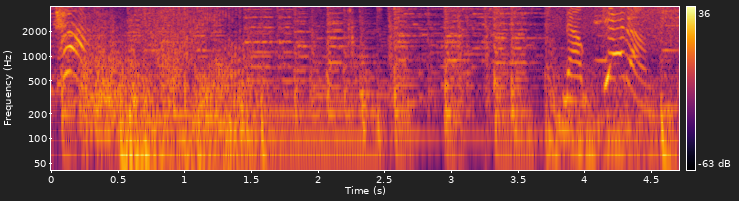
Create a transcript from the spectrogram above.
Ta! Now get 'em!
